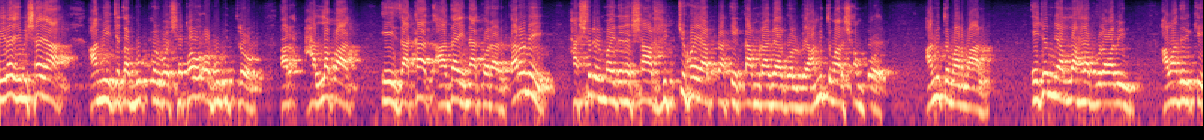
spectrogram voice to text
মিলাই মিশায়া আমি যেটা বুক করব সেটাও অপবিত্র। আর আল্লাহ পাক এই জাকাত আদায় না করার কারণে হাসরের ময়দানে সাপ বিচ্ছু হয়ে আপনাকে কামড়াবে আর বলবে, আমি তোমার সম্পদ, আমি তোমার মাল। এই জন্যে আল্লাহ রাবুল আলমিন আমাদেরকে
